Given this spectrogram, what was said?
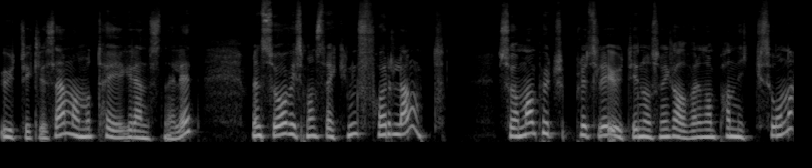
utvikle seg, man må tøye grensene litt. Men så, hvis man strekker den for langt, så er man plutselig ute i noe som vi kaller for en sånn panikksone.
